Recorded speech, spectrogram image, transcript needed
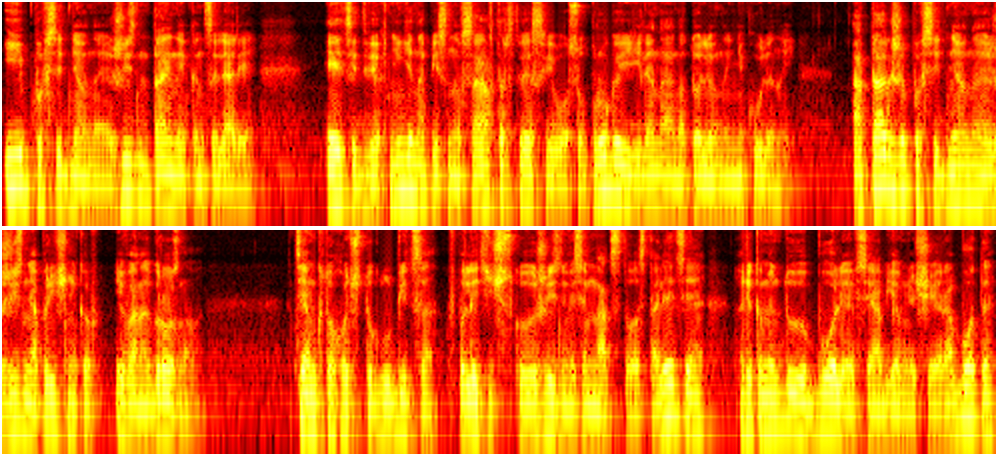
и «Повседневная жизнь тайной канцелярии». Эти две книги написаны в соавторстве с его супругой Еленой Анатольевной Никулиной, а также «Повседневная жизнь опричников» Ивана Грозного – тем, кто хочет углубиться в политическую жизнь XVIII столетия, рекомендую более всеобъемлющие работы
